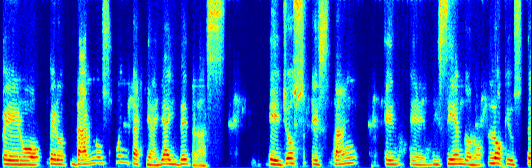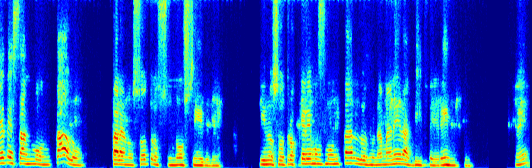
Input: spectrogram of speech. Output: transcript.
pero, pero darnos cuenta que hay ahí detrás, ellos están eh, diciéndonos lo que ustedes han montado para nosotros no sirve y nosotros queremos montarlo de una manera diferente. ¿eh?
